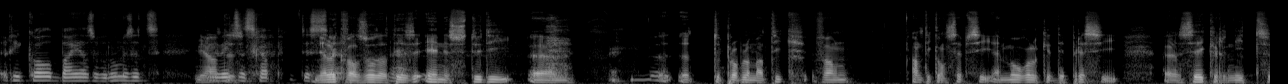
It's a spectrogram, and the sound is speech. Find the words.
recall bias, hoe noemen ze het in de wetenschap. Het is, in elk geval zo dat deze ene studie uh, de problematiek van anticonceptie en mogelijke depressie zeker niet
